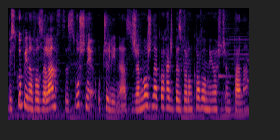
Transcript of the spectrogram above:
Biskupi nowozelandzcy słusznie uczyli nas, że można kochać bezwarunkową miłością Pana,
